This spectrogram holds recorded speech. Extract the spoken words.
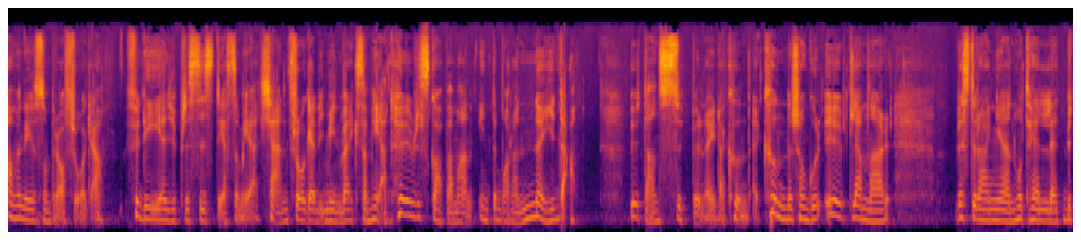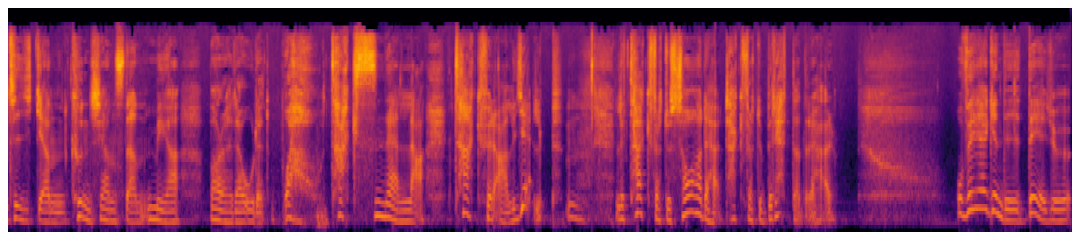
Ja men det är en sån bra fråga. För det är ju precis det som är kärnfrågan i min verksamhet. Hur skapar man inte bara nöjda utan supernöjda kunder? Kunder som går ut, lämnar restaurangen, hotellet, butiken, kundtjänsten med bara det där ordet wow, tack snälla, tack för all hjälp. Mm. Eller tack för att du sa det här, tack för att du berättade det här. Och vägen dit det är ju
